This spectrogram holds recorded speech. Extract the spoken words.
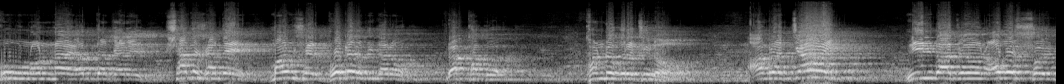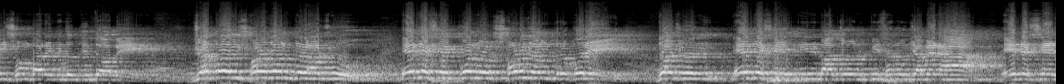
খুন, অন্যায়, অত্যাচারের সাথে সাথে মানুষের ভোটের অধিকারও রক্ষা খণ্ড করেছিল। আমরা চাই নির্বাচন অবশ্যই ডিসেম্বরের ভিতর দিতে হবে। যতই ষড়যন্ত্র আসুক, এদেশে কোন ষড়যন্ত্র করে যতই এদেশে নির্বাচন পিছানো যাবে না, এদেশের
